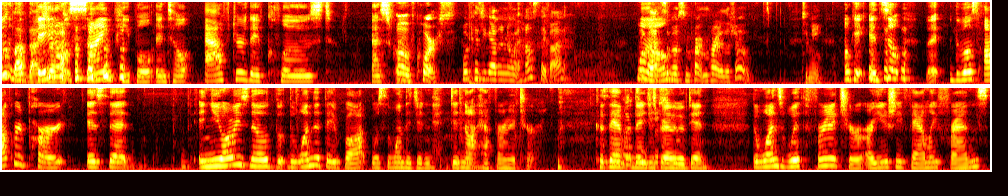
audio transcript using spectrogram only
You love that They show. don't sign people until after they've closed escrow. oh of course well, because you got to know what house they buy. Like, Well- that's the most important part of the show, to me. Okay, and so the, the most awkward part is that, and you always know the, the one that they bought was the one that didn't did not have furniture, because they Oh, have that's they just barely moved in. The ones with furniture are usually family friends,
